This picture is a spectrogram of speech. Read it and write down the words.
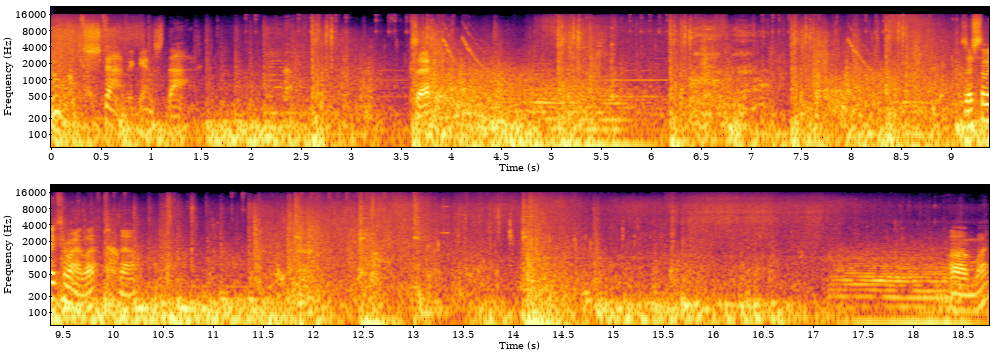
Who could stand against that? Exactly. Is there something to my left? No. Um, what?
